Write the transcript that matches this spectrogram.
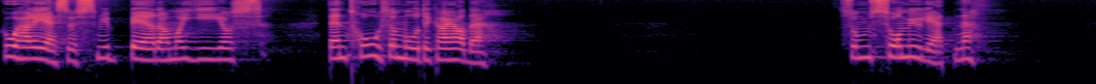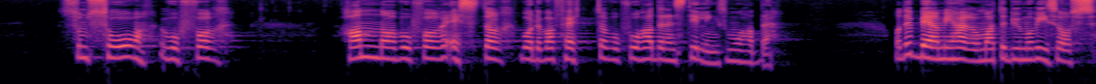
Gode Herre Jesus, vi ber deg om å gi oss den tro som Mordekai hadde, som så mulighetene, som så hvorfor han og hvorfor Ester både var født, og hvorfor hun hadde den stilling som hun hadde. Og Det ber vi, Herre, om at du må vise oss.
